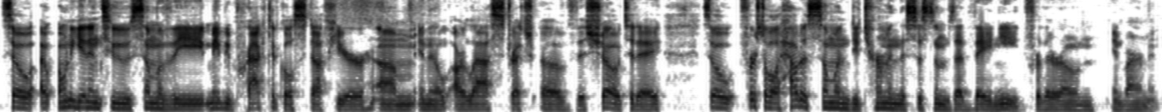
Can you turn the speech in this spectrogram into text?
So I, I want to get into some of the maybe practical stuff here um, in our last stretch of this show today. So first of all, how does someone determine the systems that they need for their own environment?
